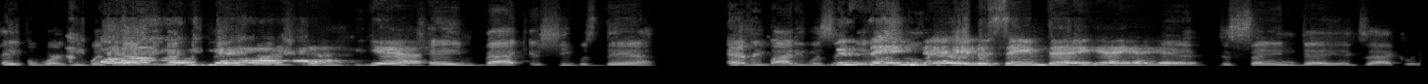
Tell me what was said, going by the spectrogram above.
paperwork we went back and got Oh the paperwork yeah, yeah. we came back and she was there everybody was The in there same too. day, the same day. Yeah, yeah, yeah. yeah the same day exactly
